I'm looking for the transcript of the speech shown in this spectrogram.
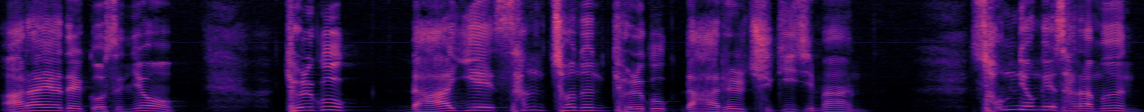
알아야 될 것은요. 결국 나의 상처는 결국 나를 죽이지만 성령의 사람은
